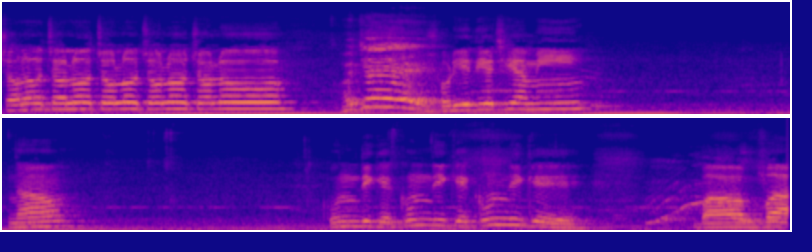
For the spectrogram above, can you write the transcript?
চলো চলো চলো চলো চলো। হয়েছে? সরিয়ে দিয়েছি আমি। নাও। কোন দিকে কোন দিকে কোন দিকে? বাবা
